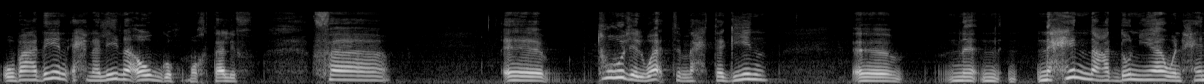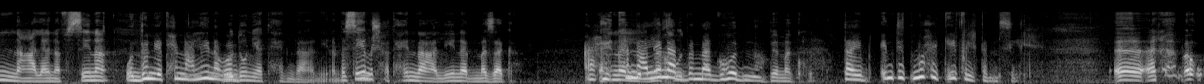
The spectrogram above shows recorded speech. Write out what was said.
وبعدين إحنا لينا اوجه مختلفه ف آه، طول الوقت محتاجين آه، نحن على الدنيا ونحن على نفسنا. والدنيا تحن علينا برضه. والدنيا تحن علينا بس هي مش هتحن علينا بمزاجها. إحنا تحن اللي علينا بمجهودنا. بمجهود طيب انت طموحك إيه في التمثيل؟ آه أنا بقول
